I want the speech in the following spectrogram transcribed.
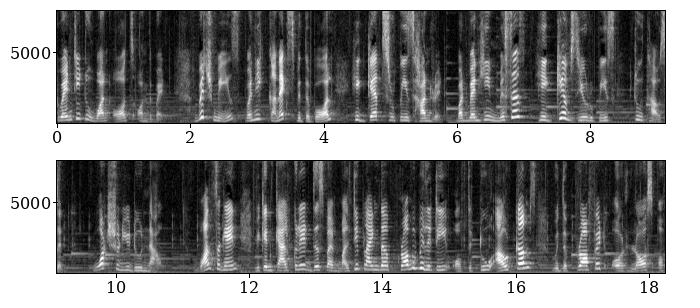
20 to 1 odds on the bet, which means when he connects with the ball, he gets rupees 100. But when he misses, he gives you rupees 2000. What should you do now? Once again, we can calculate this by multiplying the probability of the two outcomes with the profit or loss of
